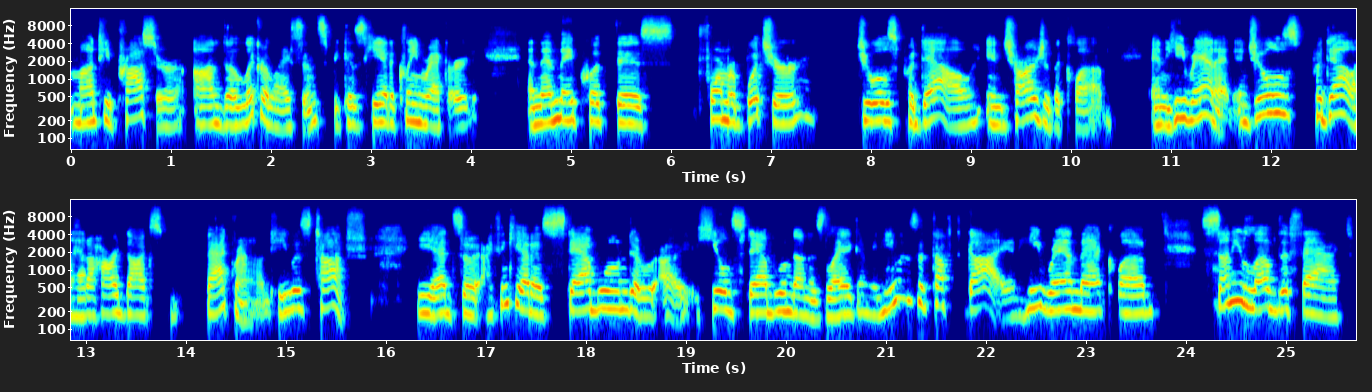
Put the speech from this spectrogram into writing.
Monty Prosser on the liquor license because he had a clean record. And then they put this former butcher, Jules Podell, in charge of the club, and he ran it. And Jules Podell had a hard knocks background. He was tough. He had so I think he had a stab wound, a, a healed stab wound on his leg. I mean, he was a tough guy, and he ran that club. Sonny loved the fact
